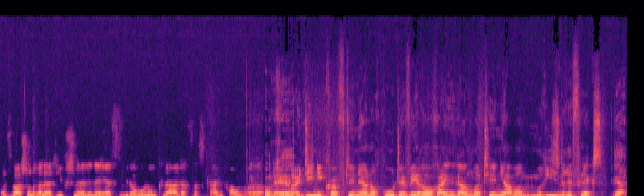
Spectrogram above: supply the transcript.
es war schon relativ schnell in der ersten Wiederholung klar, dass das kein Foul war. Ja, Okay. nee, Aldini köpft den ja noch gut. Der wäre auch reingegangen, Martenia, aber mit einem riesen Reflex. ja,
